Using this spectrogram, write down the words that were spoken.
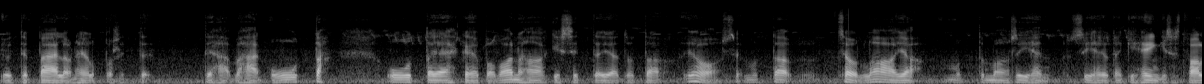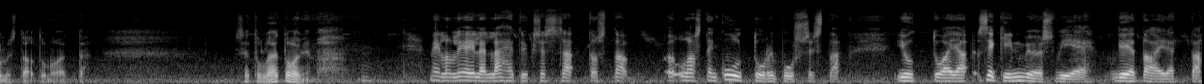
joiden päälle on helppo sitten tehdä vähän uutta, uutta ja ehkä jopa vanhaakin sitten. Ja tota, joo, se, mutta se on laaja, mutta mä oon siihen, siihen jotenkin henkisesti valmistautunut, että se tulee toimimaan. Mm. Meillä oli eilen lähetyksessä tuosta lasten kulttuuripussista juttua ja sekin myös vie, vie taidetta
